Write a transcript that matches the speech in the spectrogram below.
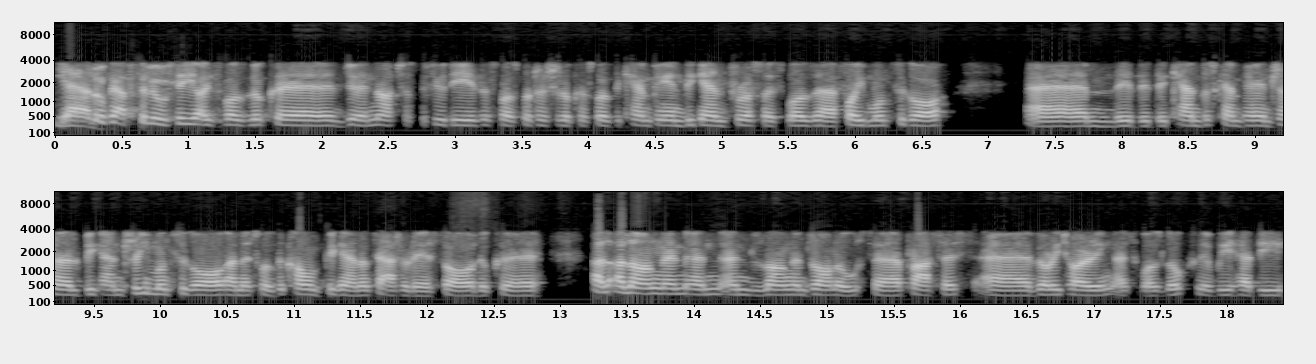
Yeah, look, absolutely. I suppose, look, uh, not just a few days, I suppose, Patricia, look, I suppose the campaign began for us, I suppose, uh, five months ago. Um, the, the, the Canvas campaign trial began three months ago, and I suppose the count began on Saturday. So, look, uh, a, long and, and, and long and drawn out uh, process. Uh, very tiring, I suppose. Look, we had the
